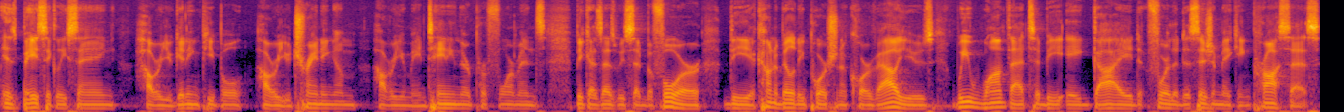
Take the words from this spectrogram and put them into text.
is basically saying how are you getting people? How are you training them? How are you maintaining their performance? Because as we said before the accountability portion of core values we want that to be a guide for the decision making process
